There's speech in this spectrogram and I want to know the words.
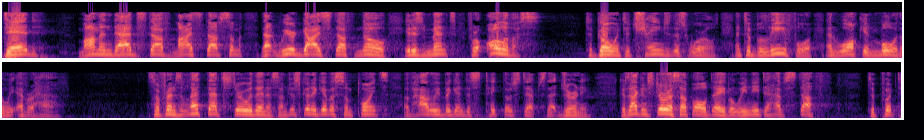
dead, mom and dad stuff, my stuff, some, that weird guy stuff. No, it is meant for all of us to go and to change this world and to believe for and walk in more than we ever have. So friends, let that stir within us. I'm just going to give us some points of how do we begin to take those steps, that journey. Because I can stir us up all day, but we need to have stuff to put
